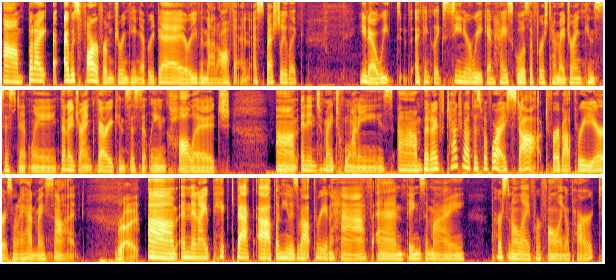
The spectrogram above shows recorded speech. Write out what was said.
Um, but I I was far from drinking every day or even that often, especially like you know, we I think like senior week in high school is the first time I drank consistently. Then I drank very consistently in college. Um, and into my 20s. Um, but I've talked about this before. I stopped for about three years when I had my son. Right. Um, and then I picked back up when he was about three and a half, and things in my personal life were falling apart.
